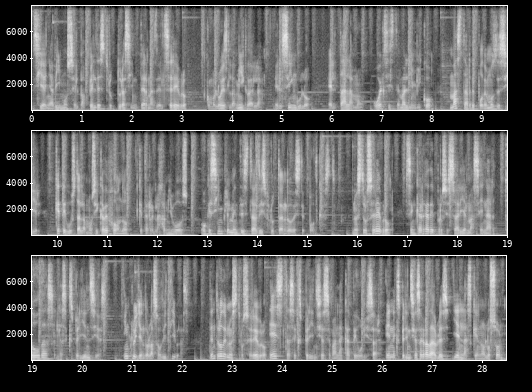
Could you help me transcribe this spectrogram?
Si añadimos el papel de estructuras internas del cerebro, como lo es la amígdala, el cíngulo, el tálamo o el sistema límbico, más tarde podemos decir que te gusta la música de fondo, que te relaja mi voz o que simplemente estás disfrutando de este podcast. Nuestro cerebro se encarga de procesar y almacenar todas las experiencias, incluyendo las auditivas. Dentro de nuestro cerebro, estas experiencias se van a categorizar en experiencias agradables y en las que no lo son.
